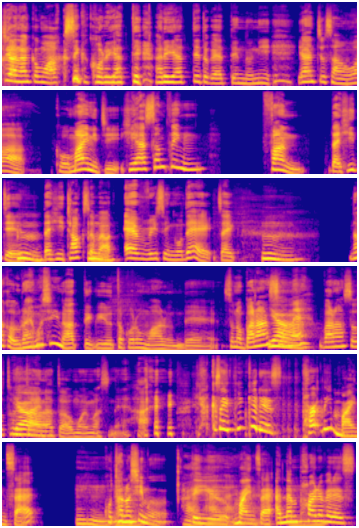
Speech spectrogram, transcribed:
ちはなんかもうアクセクこれやって、あれやってとかやってんのに、ヤンチョさんは、こう毎日、he has something fun that he did、うん that he talks うん about every single day. It's like, Mm. なんか羨ましいなっていうところもあるんで、そのバランスをね、バランスを取りたいなとは思いますね。はい。 Yeah, because I think it is partly mindset. うんこう楽しむっていはいはいうはいはい mindset. And then part of it is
